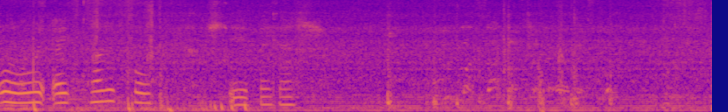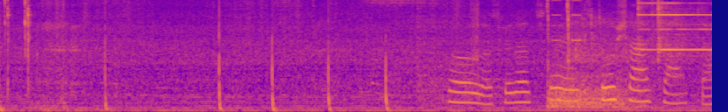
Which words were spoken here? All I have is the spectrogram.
Oh, I gotta go sleep, I guess. Well, it, that's it. Too shy, shy.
